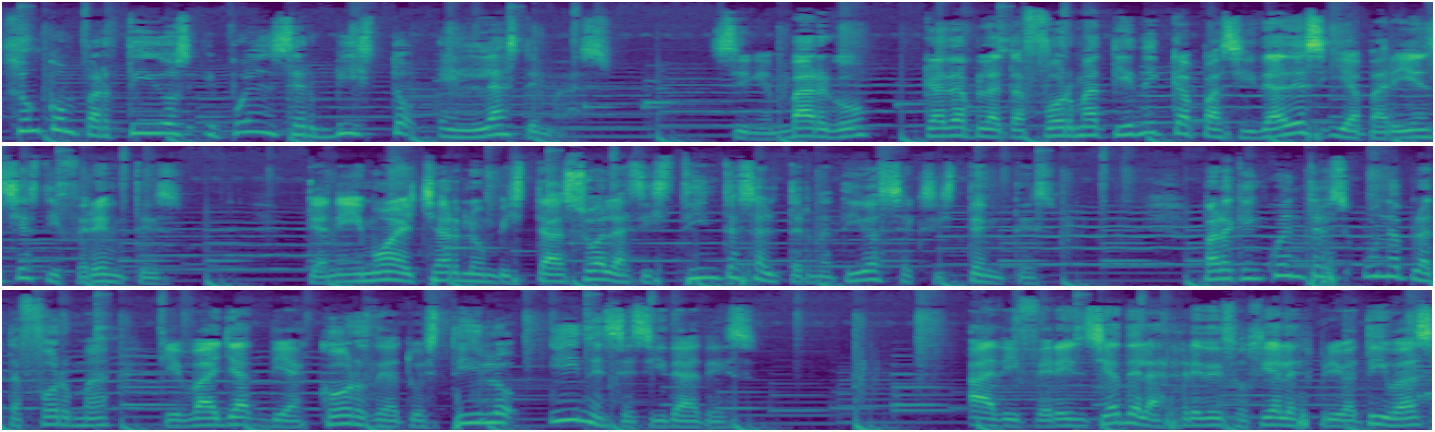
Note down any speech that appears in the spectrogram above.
son compartidos y pueden ser vistos en las demás. Sin embargo, cada plataforma tiene capacidades y apariencias diferentes. Te animo a echarle un vistazo a las distintas alternativas existentes para que encuentres una plataforma que vaya de acorde a tu estilo y necesidades. A diferencia de las redes sociales privativas,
